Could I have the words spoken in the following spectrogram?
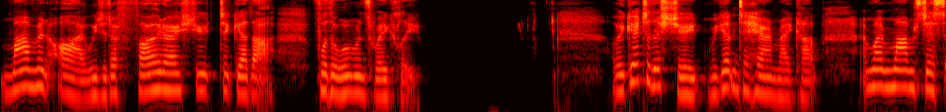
Mum and I, we did a photo shoot together for the Women's Weekly. We get to the shoot, we get into hair and makeup, and my mum's just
